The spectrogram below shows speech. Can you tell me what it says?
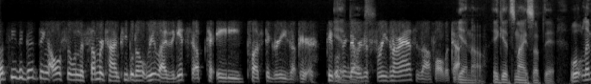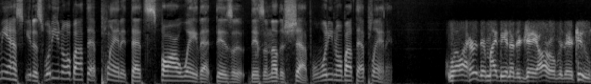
But see, the good thing also in the summertime, people don't realize it gets up to 80 plus degrees up here. People Yeah, think that we're just freezing our asses off all the time. Yeah, no, it gets nice up there. Well, let me ask you this: What do you know about that planet that's far away? That there's a there's another Shep. What do you know about that planet? Well, I heard there might be another JR over there, too.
